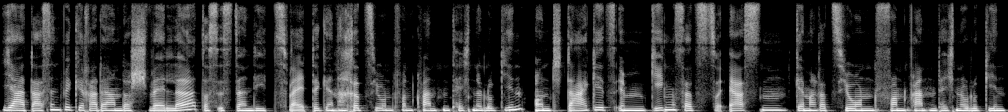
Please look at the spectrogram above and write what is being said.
Ja, da sind wir gerade an der Schwelle. Das ist dann die zweite Generation von Quantentechnologien. Und da geht es im Gegensatz zur ersten Generation von Quantentechnologien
